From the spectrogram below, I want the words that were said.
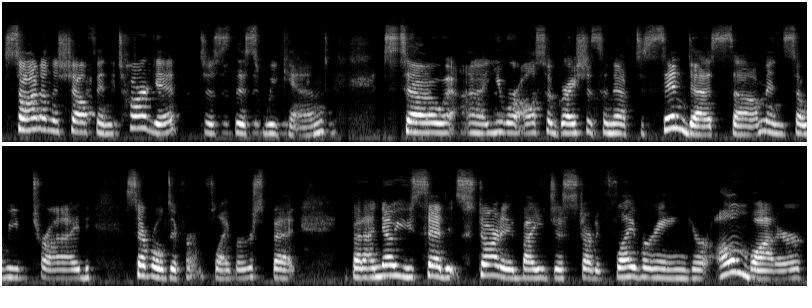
saw it on the shelf in Target just this weekend. So uh, you were also gracious enough to send us some, and so we've tried several different flavors, but but I know you said it started by you just started flavoring your own water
